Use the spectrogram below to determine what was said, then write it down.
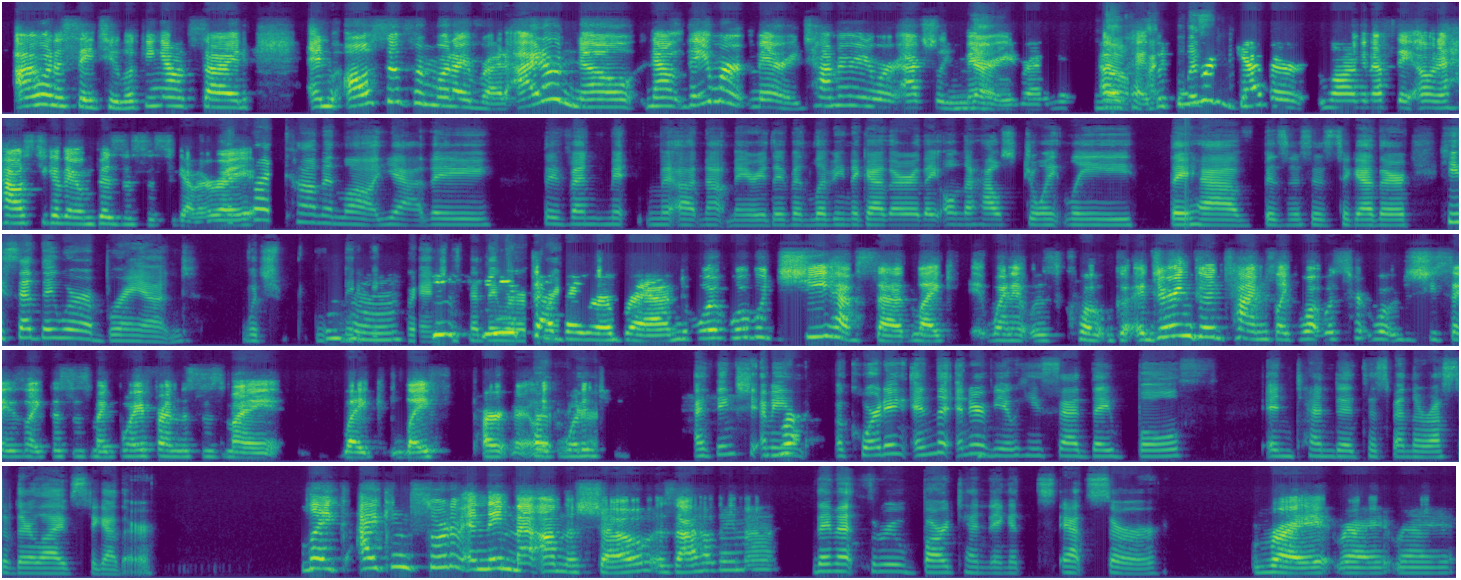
I want to say too, looking outside, and also from what I've read, I don't know. Now they weren't married. Tom and Ariana weren't actually married, no. right? No, okay, but they was, were together long enough. They own a house together, they own businesses together, right? like common law, yeah. They they've been uh, not married. They've been living together. They own the house jointly. They have businesses together. He said they were a brand, which Mm-hmm. She, said, they were, said they were a brand. What what would she have said like when it was quote good during good times? Like what was her? What did she say? Is like this is my boyfriend. This is my like life partner. Like what did she? I think she. I mean, according in the interview, he said they both intended to spend the rest of their lives together. Like I can sort of, and they met on the show. Is that how they met? They met through bartending at at SUR Right, right, right.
